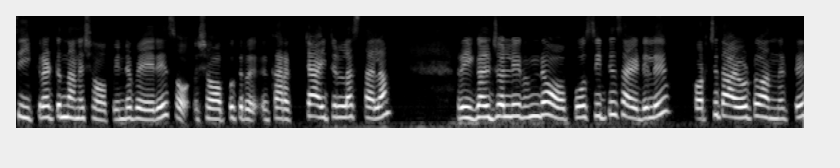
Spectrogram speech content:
സീക്രട്ട് എന്നാണ് ഷോപ്പിന്റെ പേര്. ഷോപ്പ് കറക്റ്റ് ആയിട്ടുള്ള സ്ഥലം. റീഗൽ ജ്വല്ലറിന്റെ ഓപ്പോസിറ്റ് സൈഡിൽ കുറച്ച് താഴോട്ട് വന്നിട്ട്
